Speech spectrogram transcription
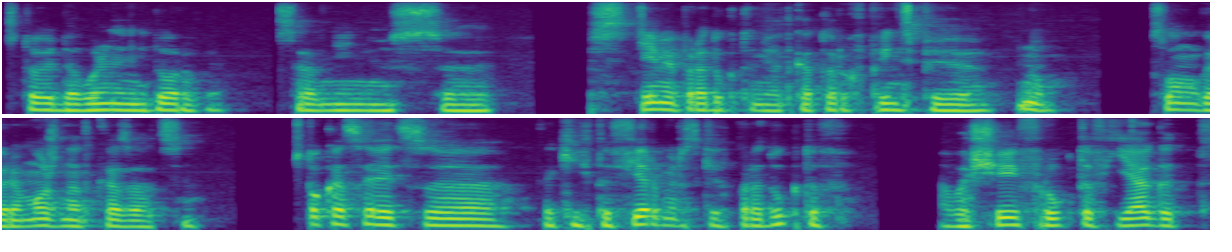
стоят довольно недорого в сравнении с, с теми продуктами, от которых, в принципе, ну, условно говоря, можно отказаться. Что касается каких-то фермерских продуктов, овощей, фруктов, ягод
